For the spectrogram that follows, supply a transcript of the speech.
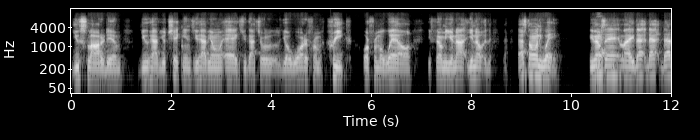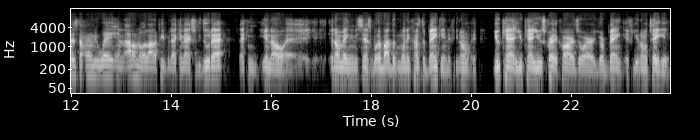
you slaughter them, you have your chickens, you have your own eggs, you got your your water from a creek or from a well. You feel me? You're not, you know, that's the only way. You know yeah. what I'm saying? Like that that that is the only way. And I don't know a lot of people that can actually do that. That can, you know, it, it don't make any sense. What about the when it comes to banking? If you don't, eh, you can't you can't use credit cards or your bank if you don't take it.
